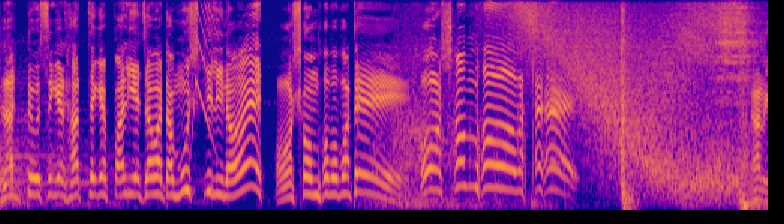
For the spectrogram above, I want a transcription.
লাড্ডু সিং এর হাত থেকে পালিয়ে যাওয়াটা মুশকিলই নয় অসম্ভব বটে। অসম্ভব! আমি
